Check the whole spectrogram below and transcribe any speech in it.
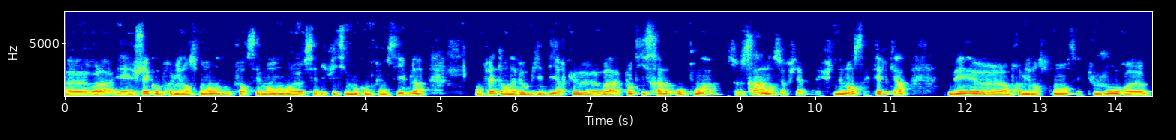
Euh, voilà, et échec au premier lancement, donc forcément, euh, c'est difficilement compréhensible en fait, on avait oublié de dire que voilà, quand il sera au point, ce sera un lanceur fiable. Et finalement, ça a été le cas. Mais euh, un premier lancement, c'est toujours euh,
